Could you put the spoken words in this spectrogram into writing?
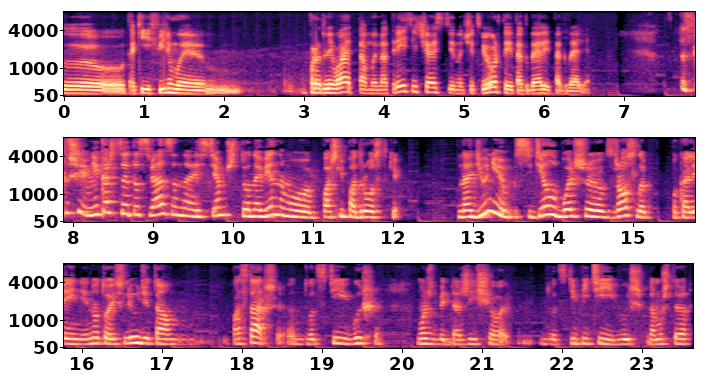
э, такие фильмы продлевать там и на третьей части, и на четвертой, и так далее, и так далее. Слушай, мне кажется, это связано с тем, что на Веному пошли подростки. На Дюне сидело больше взрослое поколение, ну, то есть люди там постарше, 20 и выше, может быть, даже еще 25 и выше, потому что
